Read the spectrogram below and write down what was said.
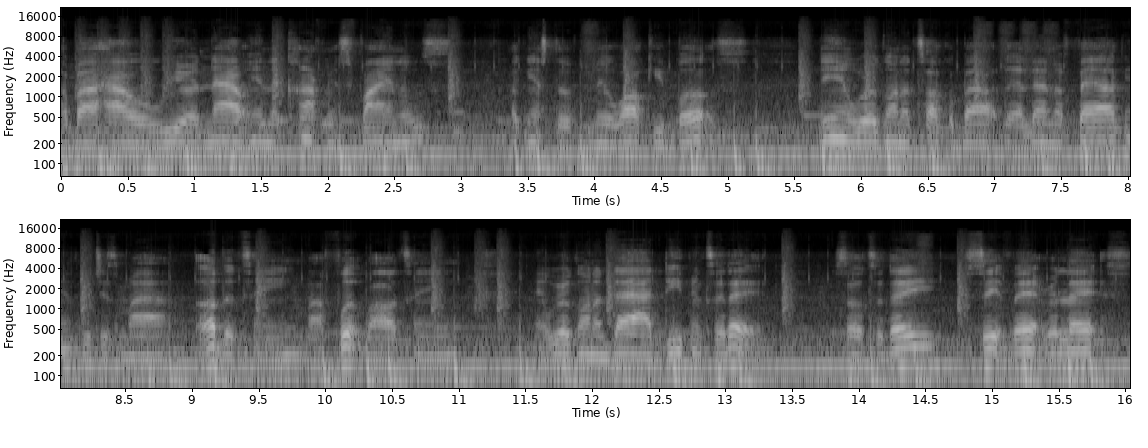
about how we are now in the conference finals against the Milwaukee Bucks. Then we're to talk about the Atlanta Falcons, which is my other team, my football team, and we're going to dive deep into that. So today, sit back, relax,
